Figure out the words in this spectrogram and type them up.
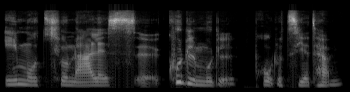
emotionales äh, Kuddelmuddel produziert haben.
